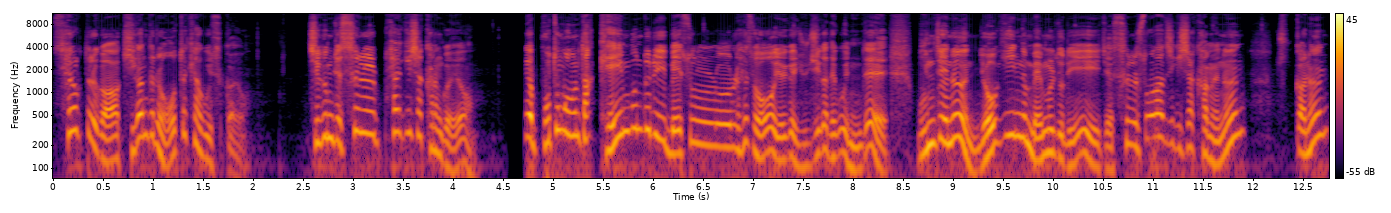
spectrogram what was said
세력들과 기관들은 어떻게 하고 있을까요? 지금 이제 슬 팔기 시작하는 거예요. 그러니까 보통 보면 다 개인분들이 매수를 해서 여기가 유지가 되고 있는데 문제는 여기 있는 매물들이 이제 슬 쏟아지기 시작하면은 주가는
